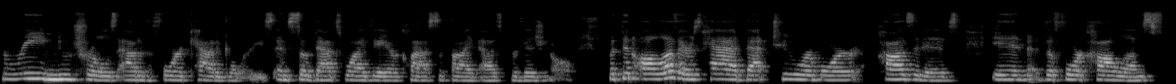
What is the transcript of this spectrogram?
three neutrals out of the four categories. And so that's why they are classified as provisional. But then all others had that two or more positives in the four columns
